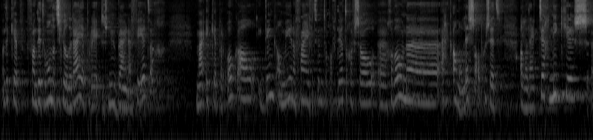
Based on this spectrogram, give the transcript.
Want ik heb van dit 100 schilderijen project dus nu bijna 40. Maar ik heb er ook al, ik denk al meer dan 25 of 30 of zo, uh, gewoon uh, eigenlijk allemaal lessen opgezet. Allerlei techniekjes, uh,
